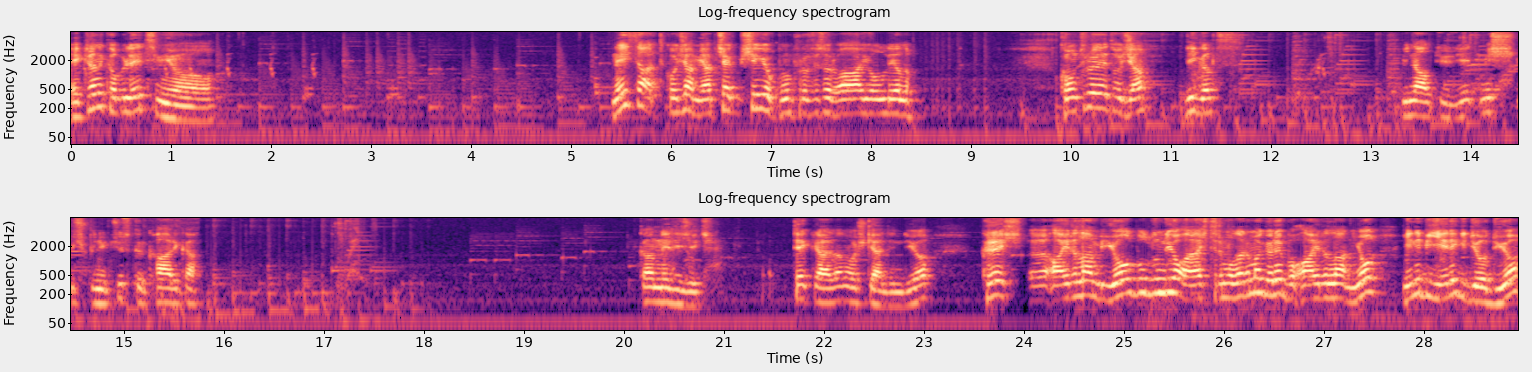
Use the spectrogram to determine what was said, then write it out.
Ekranı kabul etmiyor. Neyse artık hocam yapacak bir şey yok. Bunu profesör aa yollayalım. Kontrol et hocam. Diggles. 1670, 3340 harika. Bakalım ne diyecek. Tekrardan hoş geldin diyor. Crash e, ayrılan bir yol buldun diyor. Araştırmalarıma göre bu ayrılan yol yeni bir yere gidiyor diyor.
